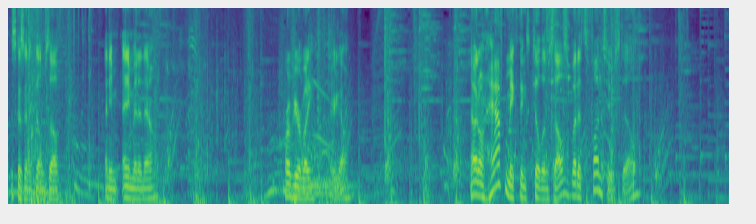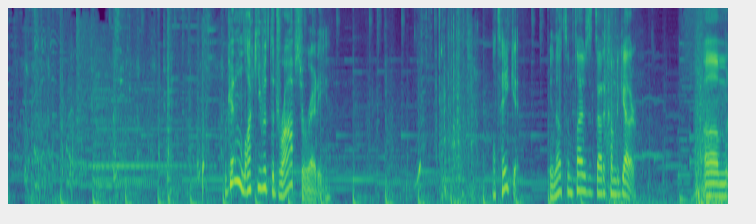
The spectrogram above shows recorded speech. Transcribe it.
This guy's gonna kill himself any any minute now. Right over here, buddy. There you go. Now I don't have to make things kill themselves, but it's fun to still. We're getting lucky with the drops already. I'll take it. You know, sometimes it's got to come together. Um,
